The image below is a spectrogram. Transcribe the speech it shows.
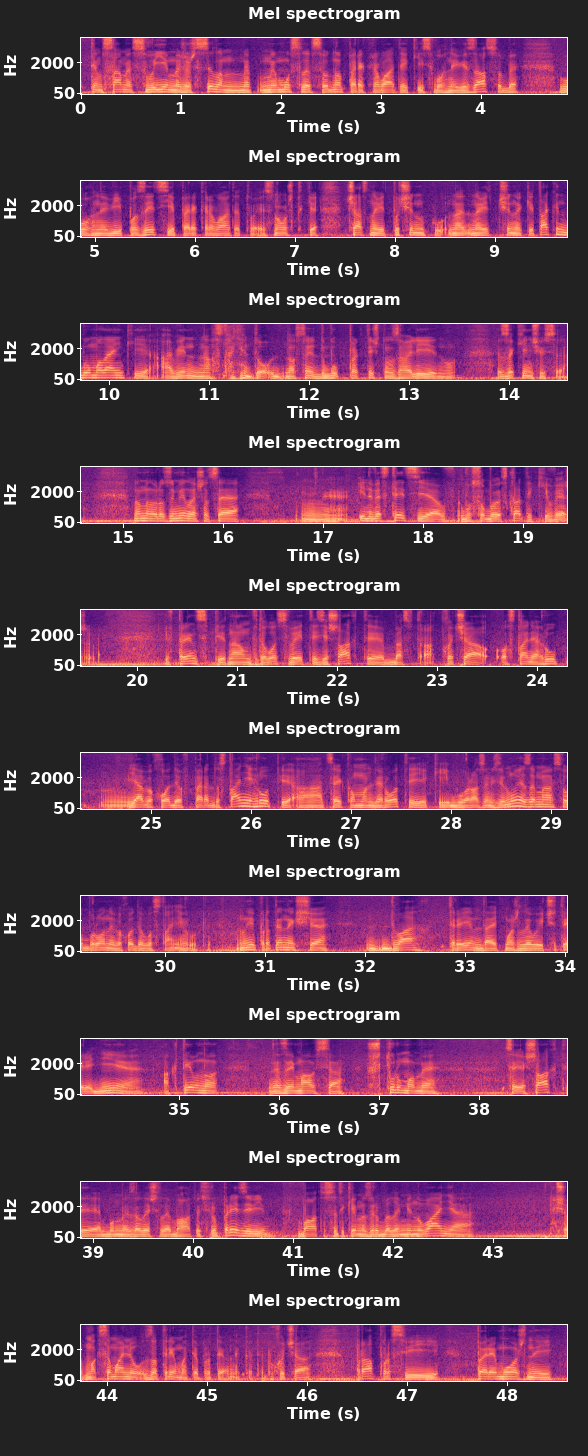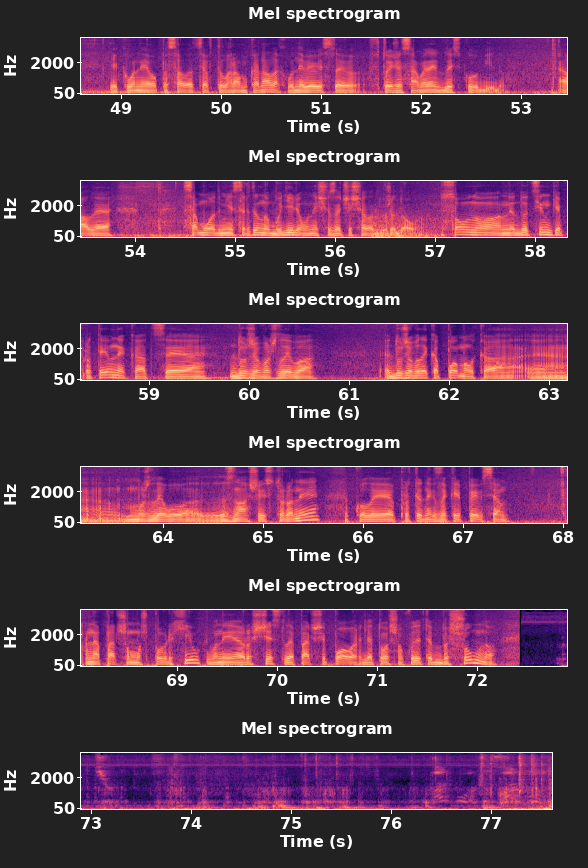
тим самим своїми ж силами ми, ми мусили все одно перекривати якісь вогневі засоби, вогневі позиції перекривати. Тобто, знову ж таки, час на відпочинку на, на відпочинок і так він був маленький, а він на останню, до- на останню добу практично взагалі ну, закінчився. Ну, ми розуміли, що це інвестиція в особовий склад, який виживе. І в принципі нам вдалося вийти зі шахти без втрат. Хоча остання група, я виходив в передостанній групі, а цей командир роти, який був разом зі мною, займався обороною, виходив в останній групі. Ну і противник ще два-три, навіть можливо і чотири дні активно займався штурмами цієї шахти, бо ми залишили багато сюрпризів. Багато все-таки ми зробили мінування, щоб максимально затримати противника. Типу, хоча прапор свій переможний, як вони описали це в телеграм-каналах, вони вивезли в той же самий день близько обіду. Але саму адміністративну будівлю вони ще зачищали дуже довго. Стосовно недооцінки противника, це дуже важлива. Дуже велика помилка, е, можливо, з нашої сторони, коли противник закріпився на першому ж поверхів. Вони розчистили перший поверх для того, щоб ходити безшумно.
